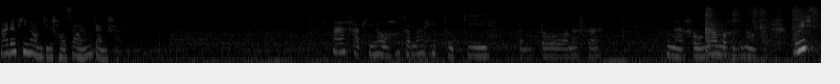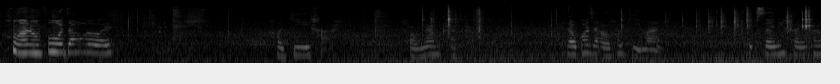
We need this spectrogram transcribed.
มาเด้อพี่น้องกินข้าวเช้าน้ำกันค่ะมาค่ะพี่น้องเขากำลังเฮ็ดเถากีกันต่อนะคะคุณนาเขางามบ่ค่ะพี่น้องอุ้ยหัวหนูฟูจังเลย ข้าวจีค่ะ เขางามค่ะค่ะเราก็จะเอาข้าวจีมาจุบเซยนี่ใครเข้า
